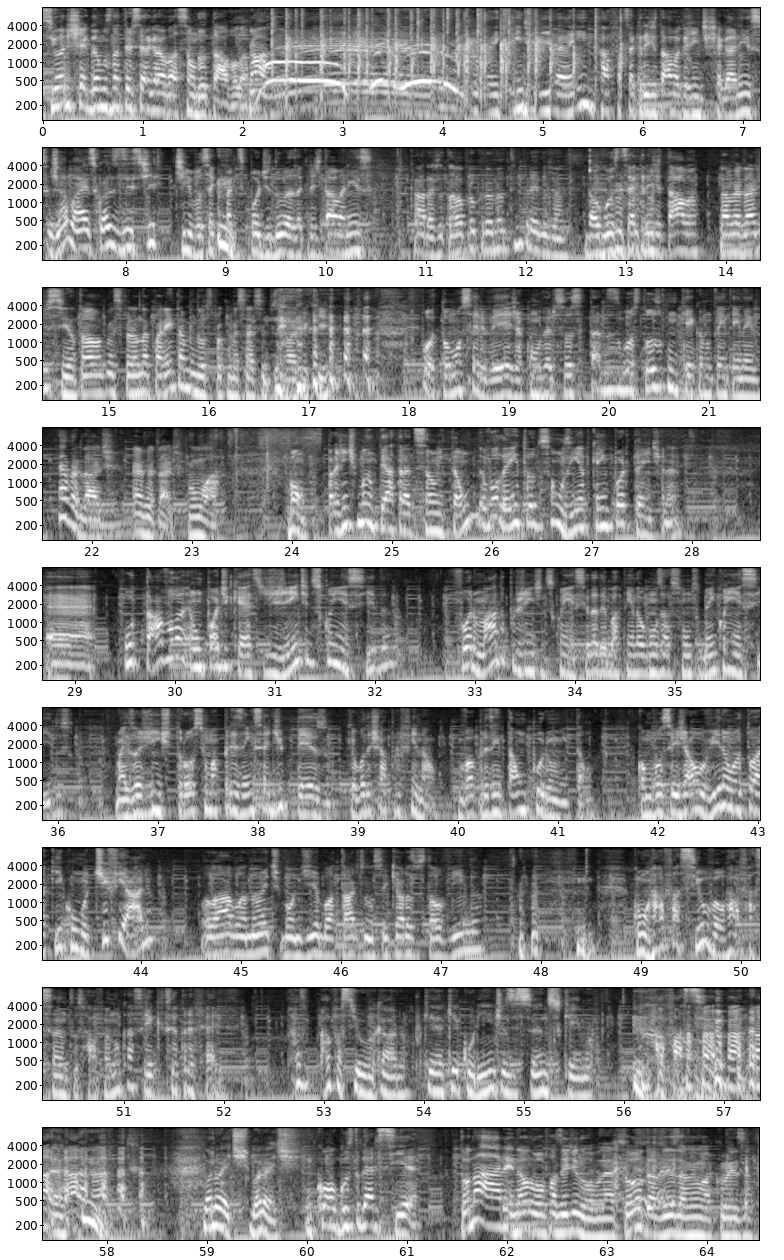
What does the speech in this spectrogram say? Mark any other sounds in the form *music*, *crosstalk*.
Senhores, chegamos na terceira gravação do Távola. Quem diria, hein? Rafa, você acreditava que a gente ia chegar nisso? Jamais, quase desisti. Ti, você que participou de duas, acreditava nisso? Cara, já tava procurando outro emprego já. Augusto, você acreditava? *laughs* Na verdade, sim, eu tava esperando há 40 minutos pra começar esse episódio aqui. *laughs* Pô, tomou cerveja, conversou, você tá desgostoso com o que que eu não tô entendendo? é verdade, é verdade. Vamos lá. Bom, pra gente manter a tradição, então, eu vou ler a introduçãozinha porque é importante, né? É, o Távola é um podcast de gente desconhecida, formado por gente desconhecida, debatendo alguns assuntos bem conhecidos. Mas hoje a gente trouxe uma presença de peso, que eu vou deixar pro final. Vou apresentar um por um, então. Como vocês já ouviram, eu tô aqui com o Tifialho, Olá, boa noite, bom dia, boa tarde, não sei que horas você tá ouvindo. *laughs* com o Rafa Silva ou Rafa Santos. Rafa, eu nunca sei o que você prefere. Rafa- Rafa Silva, cara, porque aqui é Corinthians e Santos queima. Rafa Silva. *laughs* *laughs* Boa noite, boa noite. com Augusto Garcia. Tô na área, não, não vou fazer de novo, né? Toda vez a mesma coisa.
